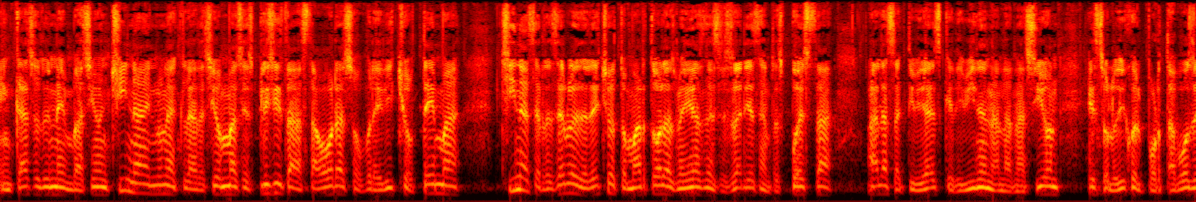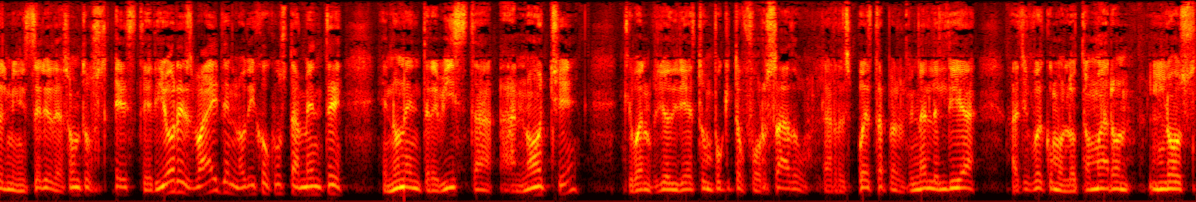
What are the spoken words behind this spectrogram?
en caso de una invasión china. En una declaración más explícita hasta ahora sobre dicho tema, China se reserva el derecho a tomar todas las medidas necesarias en respuesta a las actividades que dividen a la nación. Esto lo dijo el portavoz del Ministerio de Asuntos Exteriores. Biden lo dijo justamente en una entrevista anoche que bueno, pues yo diría esto un poquito forzado la respuesta, pero al final del día así fue como lo tomaron los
